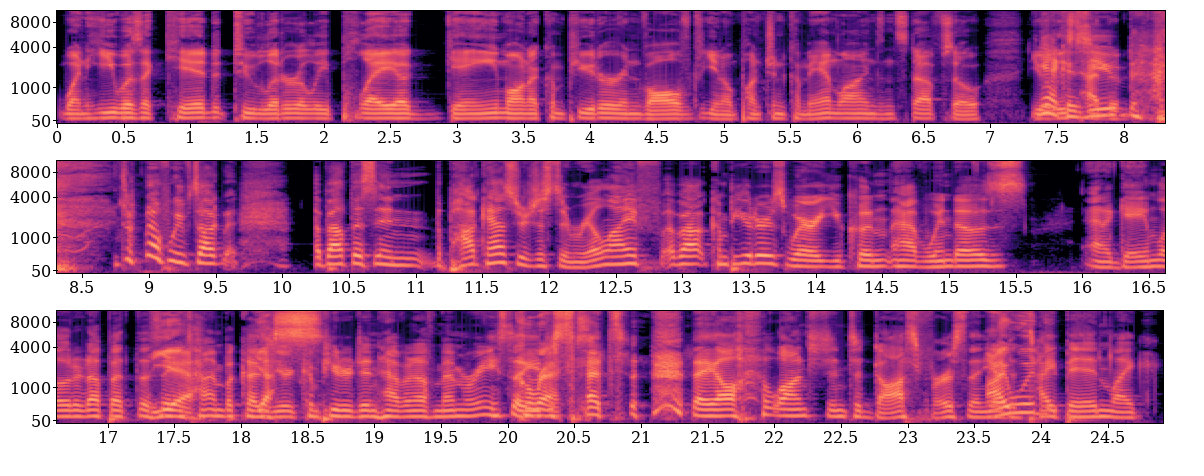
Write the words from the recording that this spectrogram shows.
when he was a kid to literally play a game on a computer involved, you know, punching command lines and stuff. So you yeah, at least had you. to I don't know if we've talked about this in the podcast or just in real life about computers where you couldn't have Windows and a game loaded up at the same Yeah. time because Yes. your computer didn't have enough memory. So you just had to, they all launched into DOS first. Then you had I to would- type in like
